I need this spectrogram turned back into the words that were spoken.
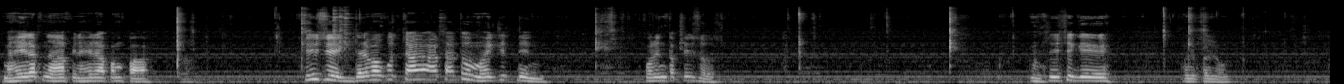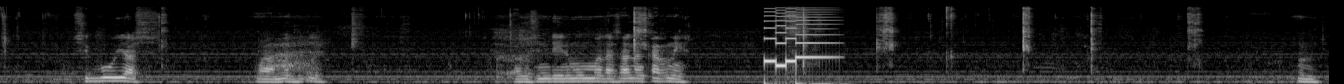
Mahirap na, pinahirapan pa. Sisig, dalawang kutsara ata ito, mahigit din. 40 pesos. Ang sisig eh, ano pa yun? Sibuyas. Marami ito eh. Halos hindi mo malasan ang karne. Hmm.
